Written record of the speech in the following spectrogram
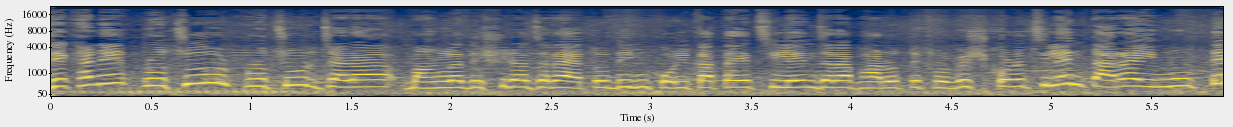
যেখানে প্রচুর প্রচুর যারা বাংলাদেশিরা যারা এতদিন কলকাতায় ছিলেন, যারা ভারতে প্রবেশ করেছিলেন, তারা এই মুহূর্তে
